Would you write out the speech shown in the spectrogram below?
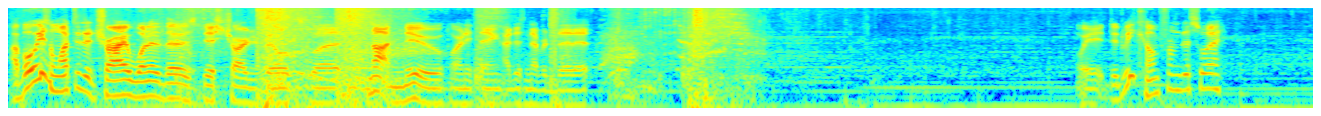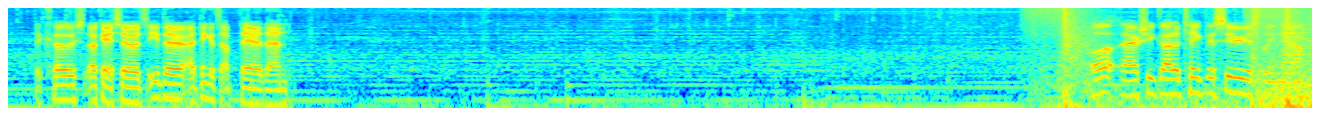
I've always wanted to try one of those discharge builds, but it's not new or anything. I just never did it. Wait, did we come from this way? The coast? Okay, so it's either, I think it's up there then. Oh, I actually gotta take this seriously now.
